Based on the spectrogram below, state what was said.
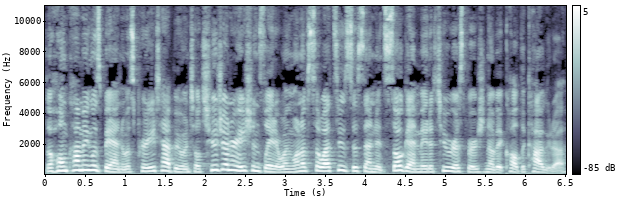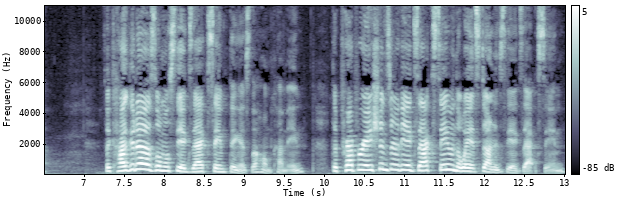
The homecoming was banned and was pretty taboo until two generations later when one of Soetsu's descendants, Sogen, made a tourist version of it called the Kagura. The Kagura is almost the exact same thing as the homecoming. The preparations are the exact same and the way it's done is the exact same.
